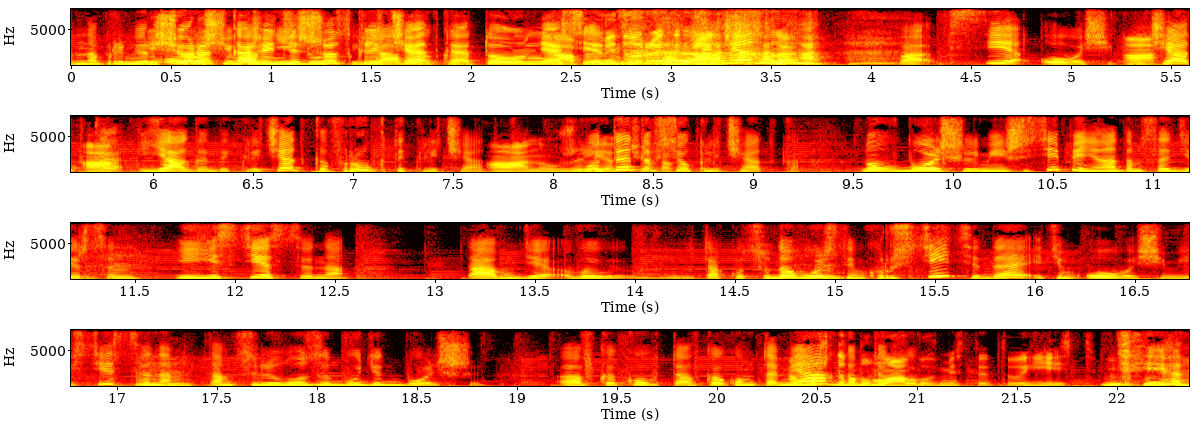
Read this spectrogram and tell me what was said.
например, Еще овощи вам не скажите, что с клетчаткой, яблоко. а то у меня Да, сердце... помидоры Да. это клетчатка? Все овощи А, клетчатка, а. ягоды клетчатка, фрукты клетчатка. А, ну уже Вот это все клетчатка. Ну, в большей или меньшей степени она там содержится. Мгм. И, естественно, там, где вы так вот с удовольствием хрустите, да, этим овощем, естественно, Мгм. там целлюлозы будет больше. А В, каком-то, в каком-то А мягком... можно бумагу таком- вместо этого есть? Нет.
